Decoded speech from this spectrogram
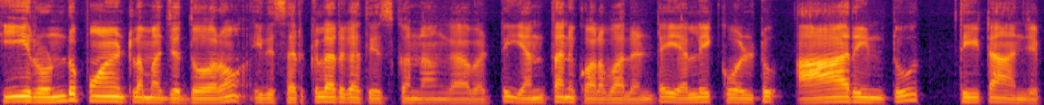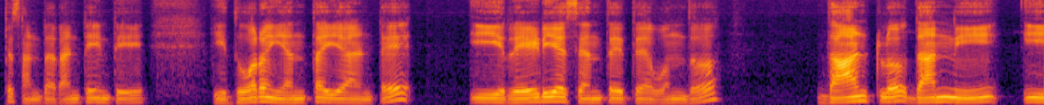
ఈ రెండు పాయింట్ల మధ్య దూరం ఇది సర్క్యులర్గా తీసుకున్నాం కాబట్టి ఎంత అని కొలవాలంటే L equal to R into theta అని చెప్పేసి అంటారు. అంటే ఏంటి? ఈ దూరం ఎంత అయ్యా అంటే ఈ రేడియస్ ఎంతైతే ఉందో దాంట్లో దాన్ని ఈ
